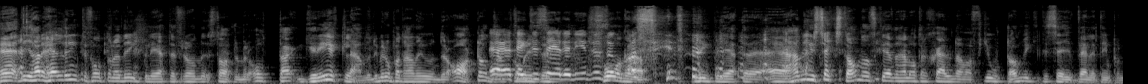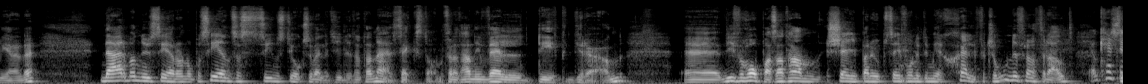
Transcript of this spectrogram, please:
Eh, vi har heller inte fått några drinkbiljetter från startnummer 8, Grekland. Och det beror på att han är under 18. så Ja, han jag tänkte säga det, det är inte så konstigt. Drinkbiljetter. Eh, han är ju 16, han skrev den här låten själv när han var 14, vilket i sig är väldigt imponerande. När man nu ser honom på scen så syns det också väldigt tydligt att han är 16, för att han är väldigt grön. Eh, vi får hoppas att han shapar upp sig, får lite mer självförtroende framförallt. Och kanske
